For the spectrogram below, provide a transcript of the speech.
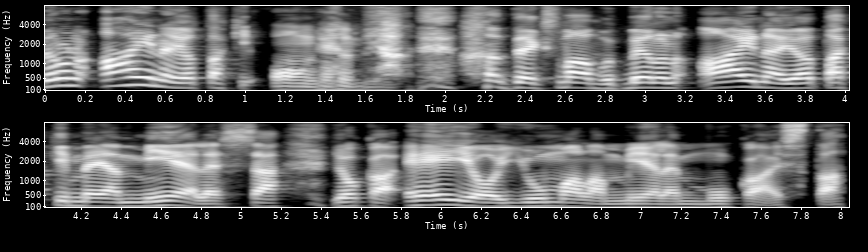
Meillä on aina jotakin ongelmia, anteeksi vaan, mutta meillä on aina jotakin meidän mielessä, joka ei ole Jumalan mielen mukaista.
